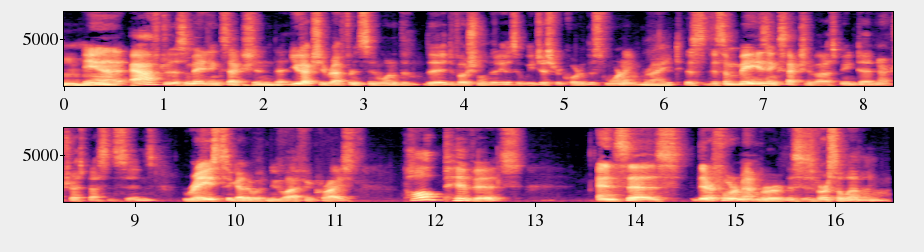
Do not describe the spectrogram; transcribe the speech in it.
Mm-hmm. And after this amazing section that you actually referenced in one of the, the devotional videos that we just recorded this morning, right. this this amazing section about us being dead in our trespasses and sins, raised together with new life in Christ, Paul pivots and says, Therefore remember, this is verse 11,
